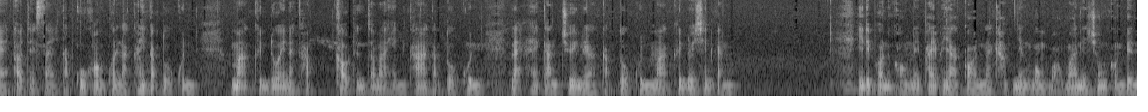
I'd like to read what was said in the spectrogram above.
ร์เอาใจใส่กับคู่ครองคนรักให้กับตัวคุณมากขึ้นด้วยนะครับ เขาถึงจะมาเห็นค่ากับตัวคุณ และให้การช่วยเหลือกับตัวคุณมากขึ้นด้วยเช่นกัน อิทธิพลของในไพ่พยากรณ์นะครับ ยังบ่งบอกว่าในช่วงของเดือน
